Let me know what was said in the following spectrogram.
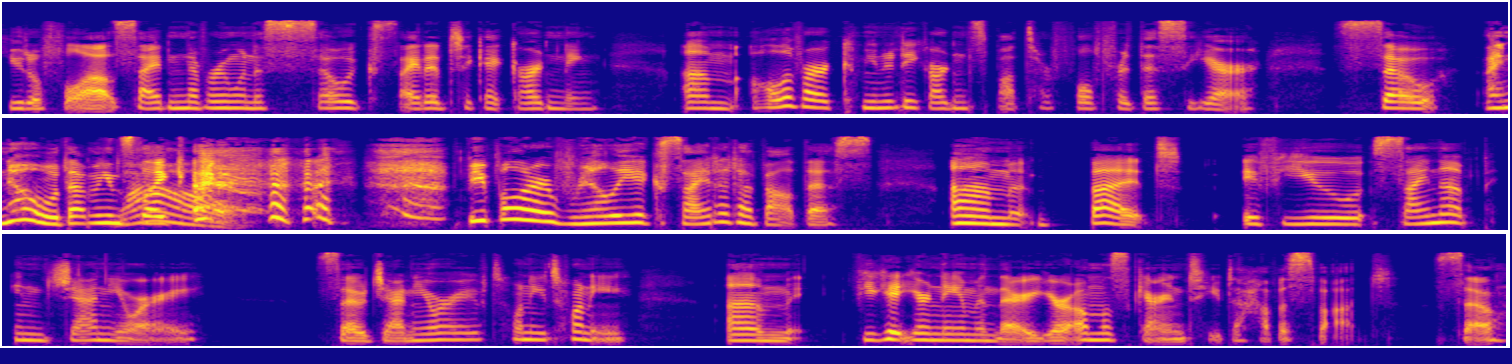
beautiful outside and everyone is so excited to get gardening, um, all of our community garden spots are full for this year. So I know that means like people are really excited about this. Um, but if you sign up in January, so January of 2020, um, if you get your name in there, you're almost guaranteed to have a spot. So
